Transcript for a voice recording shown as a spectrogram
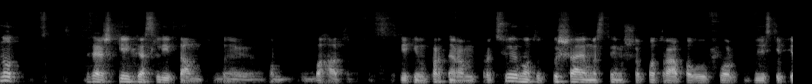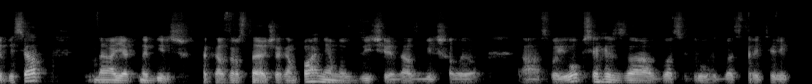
Ну теж кілька слів. Там ми там багато з якими партнерами працюємо. Тут пишаємось тим, що потрапили у Форб 250, да, як найбільш така зростаюча компанія. Ми вдвічі да, збільшили свої обсяги за 22-23 рік.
